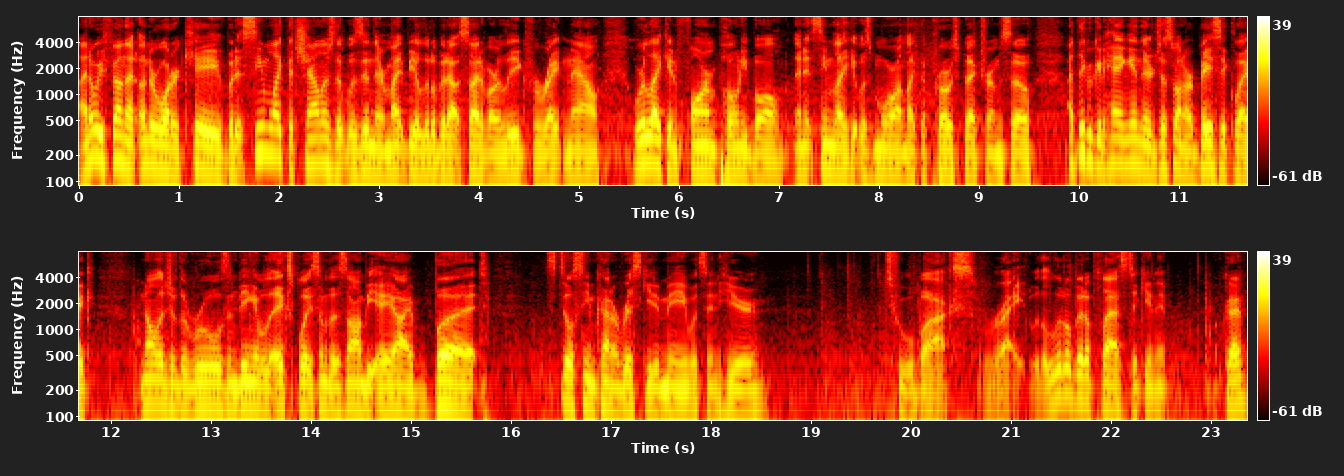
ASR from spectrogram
I know we found that underwater cave, but it seemed like the challenge that was in there might be a little bit outside of our league for right now. We're like in farm ponyball, and it seemed like it was more on like the pro spectrum, so I think we could hang in there just on our basic like knowledge of the rules and being able to exploit some of the zombie AI, but still seem kind of risky to me. What's in here? Toolbox. Right, with a little bit of plastic in it. Okay.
